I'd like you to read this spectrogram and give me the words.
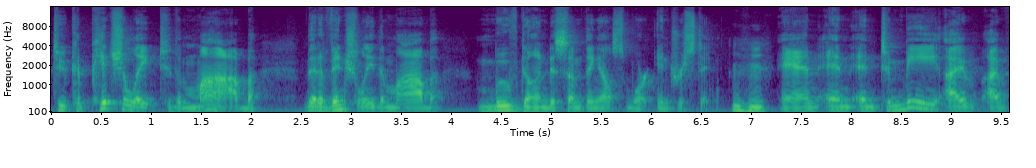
to capitulate to the mob that eventually the mob moved on to something else more interesting. Mm-hmm. And and and to me, I've I've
